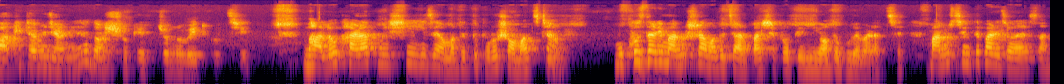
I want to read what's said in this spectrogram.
বাকিটা আমি জানি না, দর্শকের জন্য ওয়েট করছি। ভালো খারাপ মিশিয়ে যে আমাদের তো পুরো সমাজটা, মুখোশধারী মানুষরা আমাদের চারপাশে প্রতিনিয়ত ঘুরে বেড়াচ্ছে। মানুষ চিনতে পারে জয়া আহসান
